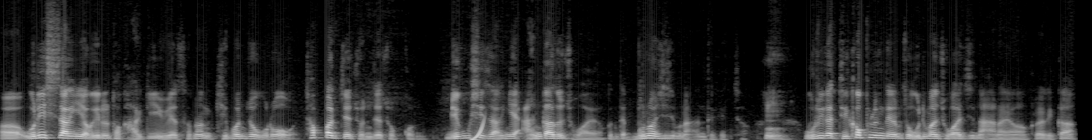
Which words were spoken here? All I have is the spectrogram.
어, 우리 시장이 여기를 더 가기 위해서는 기본적으로 첫 번째 존재 조건 미국 시장이 안 가도 좋아요. 근데 무너지면 안 되겠죠. 음. 우리가 디커플링 되면서 우리만 좋아지지는 않아요. 그러니까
